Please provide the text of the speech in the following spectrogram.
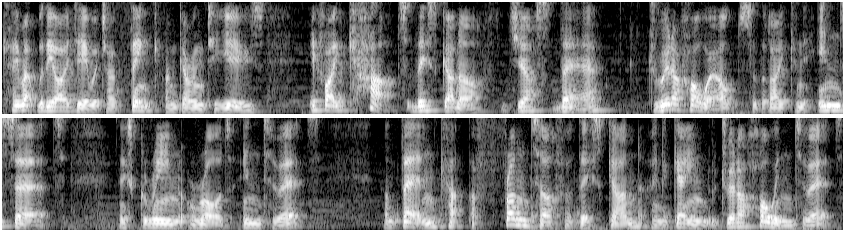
came up with the idea which I think I'm going to use. If I cut this gun off just there, drill a hole out so that I can insert this green rod into it, and then cut the front off of this gun and again drill a hole into it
